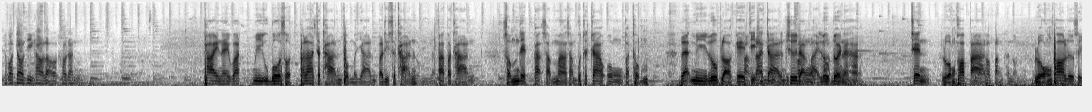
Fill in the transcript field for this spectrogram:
เฉพาะเจ้าหน้าที่เข้าเราเข้าด้านนู้นภายในวัดมีอุโบสถพระราชทานพรหมยานประดิษฐาน พระประธาน สมเด็จพระสัมมาสัมพุทธเจ้าองค์ปฐมและมีรูปหล่อเกจิอาจารย์ ชื่อดังหลายรูปด้วยนะฮะ เช่น หลวงพ่อปานเข้าฝั่งถนนหลวงพ่อฤาษี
